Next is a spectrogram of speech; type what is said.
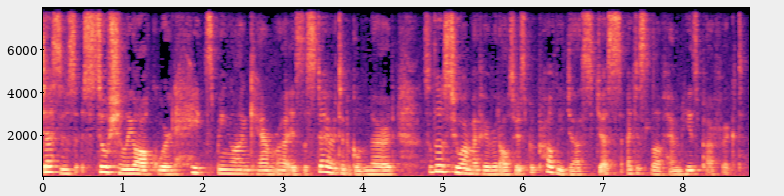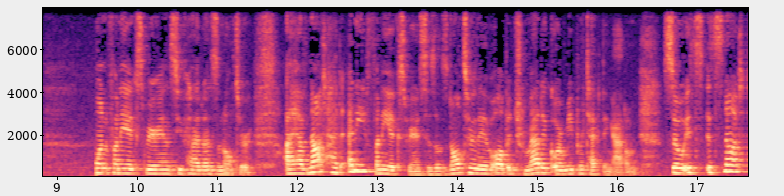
Jess is socially awkward, hates being on camera, is the stereotypical nerd. So those two are my favorite alters, but probably Jess. Jess, I just love him. He's perfect. One funny experience you've had as an alter. I have not had any funny experiences as an alter. They've all been traumatic or me protecting Adam. So it's it's not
